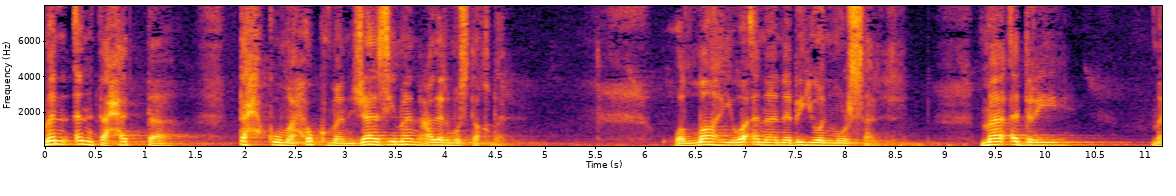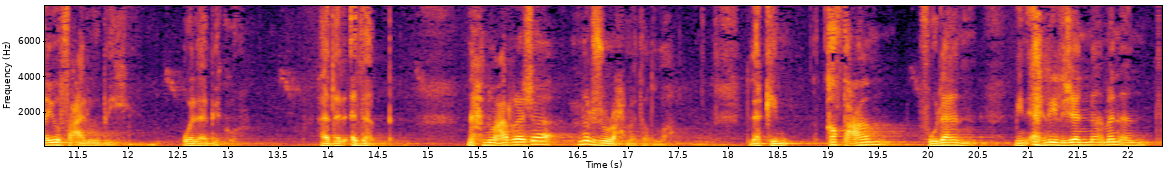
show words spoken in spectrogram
من أنت حتى تحكم حكما جازما على المستقبل؟ والله وأنا نبي مرسل ما أدري ما يفعل بي ولا بكم. هذا الأدب. نحن على الرجاء نرجو رحمة الله لكن قطعا فلان من أهل الجنة من أنت؟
